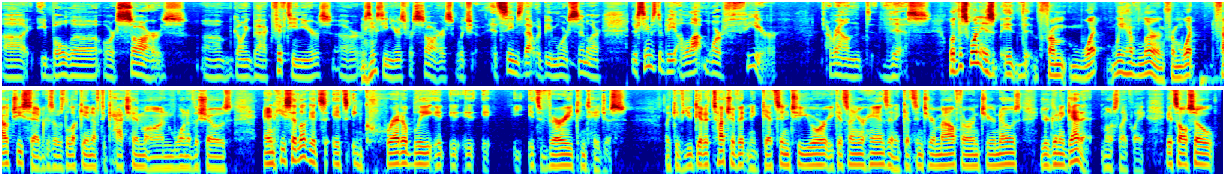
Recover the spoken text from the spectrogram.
uh, Ebola or SARS, um, going back 15 years or mm-hmm. 16 years for SARS, which it seems that would be more similar. There seems to be a lot more fear around this. Well, this one is from what we have learned from what Fauci said because I was lucky enough to catch him on one of the shows, and he said, "Look, it's it's incredibly it it, it it's very contagious. Like if you get a touch of it and it gets into your, it gets on your hands and it gets into your mouth or into your nose, you're going to get it most likely. It's also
